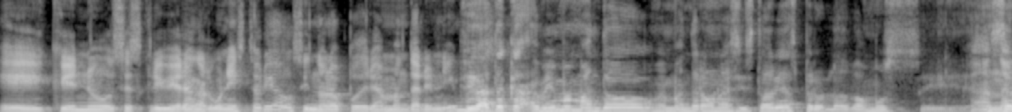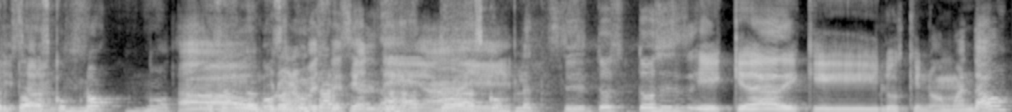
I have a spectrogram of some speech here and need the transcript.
eh, que nos escribieran alguna historia o si nos la podrían mandar en email. Fíjate que a mí me mandó, me mandaron unas historias, pero las vamos eh, a hacer todas como no, no, ah, o sea, las vamos a contar, especial de todas completas. Entonces, entonces eh, queda de que los que no han mandado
